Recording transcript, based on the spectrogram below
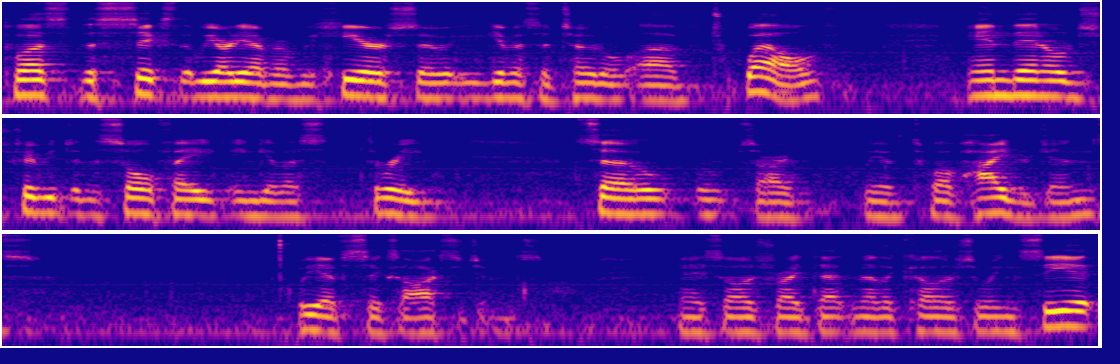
plus the six that we already have over here, so it will give us a total of 12. And then it'll distribute to the sulfate and give us three. So, oops, sorry, we have 12 hydrogens. We have six oxygens. Okay, so I'll just write that in another color so we can see it.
